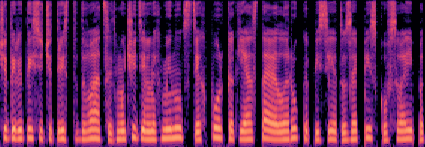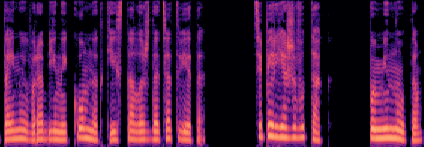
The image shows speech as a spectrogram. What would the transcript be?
4320 мучительных минут с тех пор, как я оставила рукопись и эту записку в своей потайной воробьиной комнатке и стала ждать ответа. Теперь я живу так, по минутам,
